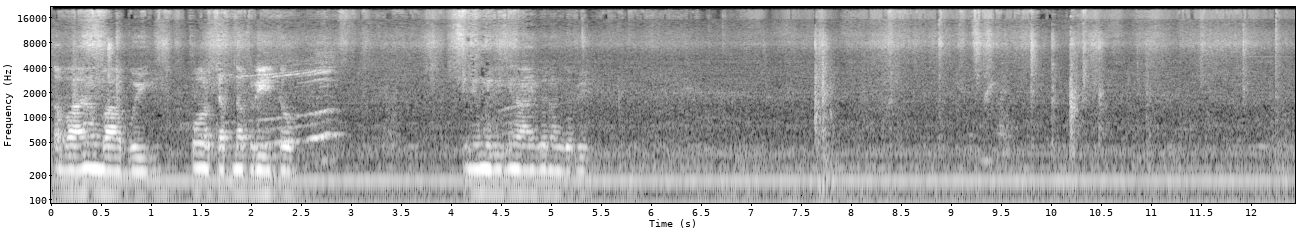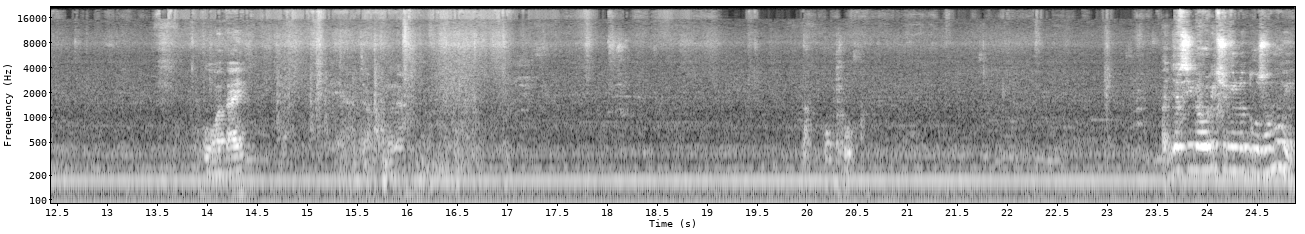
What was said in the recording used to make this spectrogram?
taba ng baboy, pork chop na prito. Yun yung mili kinain ko ng gabi. Upo ka tayo. Ayan, dyan ka muna. Naku po. Andiyan si Loris yung inutusan mo eh.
